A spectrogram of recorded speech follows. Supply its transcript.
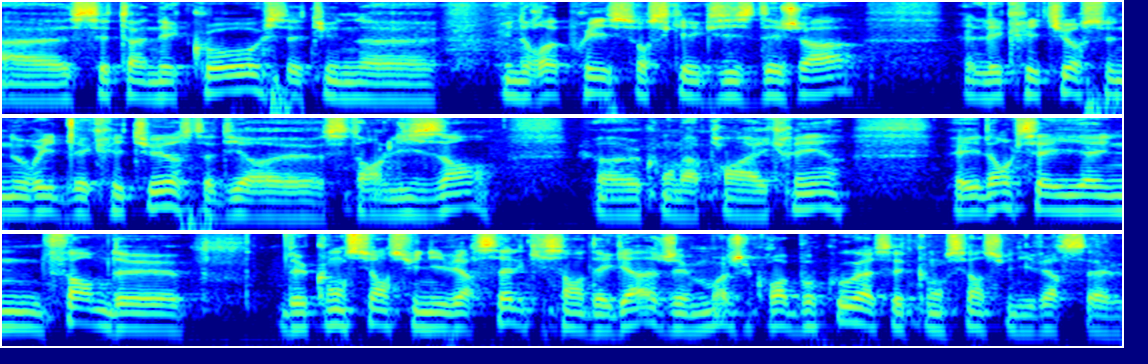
Euh, c'est un écho, c'est euh, une, reprise sur ce qui existe déjà. L'écriture se nourrit de l'écriture, c'est-à-dire euh, c'est en lisant qu'on apprend à écrire. Et donc il y a une forme de, conscience universelle qui s'en dégage. Et moi, je crois beaucoup à cette conscience universelle.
